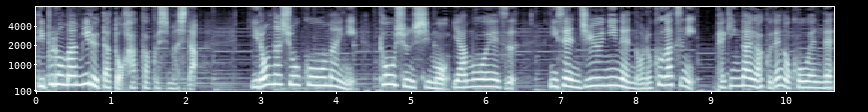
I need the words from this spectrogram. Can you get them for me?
ディプロマミルだと発覚しました。いろんな証拠を前に、トウシュン氏もやむを得ず、2012年の6月に北京大学での講演で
